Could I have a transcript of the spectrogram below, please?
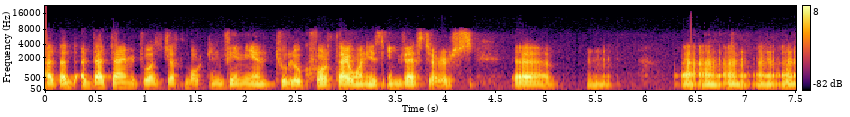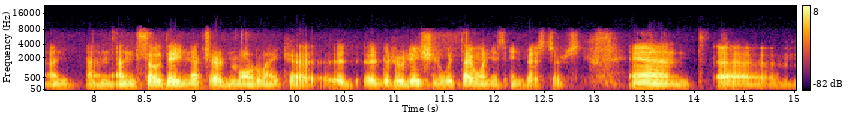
at, at, at, that time, it was just more convenient to look for Taiwanese investors. And, and, and, and, and so they nurtured more like uh, the relation with Taiwanese investors. And um,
